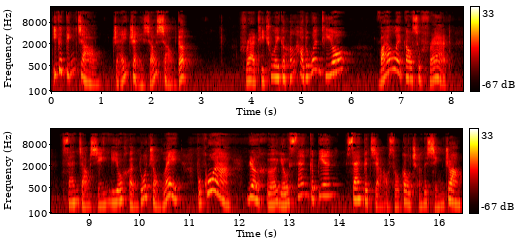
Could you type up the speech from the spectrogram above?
一个顶角窄窄小小的。Fred 提出了一个很好的问题哦。Violet 告诉 Fred。三角形也有很多种类，不过啊，任何由三个边、三个角所构成的形状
